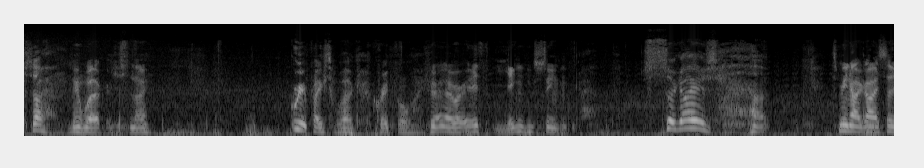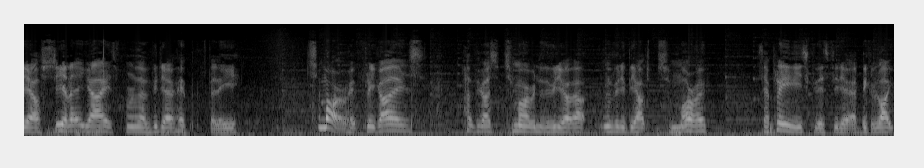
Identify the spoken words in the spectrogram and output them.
So, been work, just know. Great place to work, floor. If you don't know where it is, Ying Sing. So guys, it's me now guys, so yeah, I'll see you later guys for another video, hopefully tomorrow, hopefully guys. Hope you guys tomorrow another video out, another video be out tomorrow. So please give this video a big like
